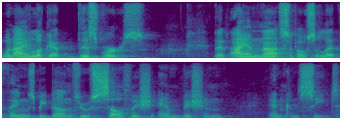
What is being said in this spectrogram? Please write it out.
when I look at this verse, that I am not supposed to let things be done through selfish ambition and conceit.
